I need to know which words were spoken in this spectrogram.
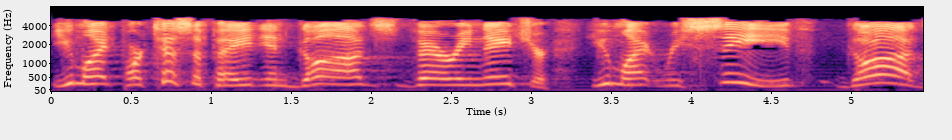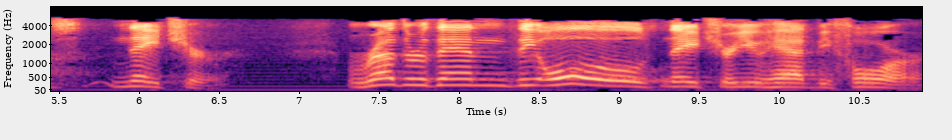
You might participate in God's very nature. You might receive God's nature rather than the old nature you had before.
